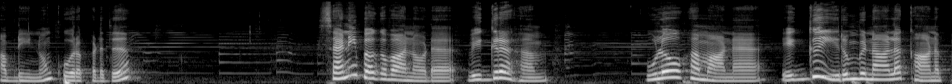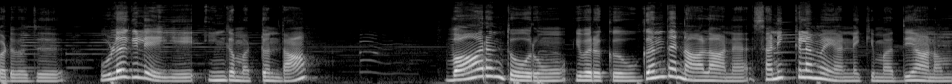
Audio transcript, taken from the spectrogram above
அப்படின்னும் கூறப்படுது. சனி பகவானோட விக்கிரகம் உலோகமான எஃகு இரும்பினால் காணப்படுவது உலகிலேயே இங்கே மட்டும்தான். வாரந்தோறும் இவருக்கு உகந்த நாளான சனிக்கிழமை அன்னைக்கு மத்தியானம்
